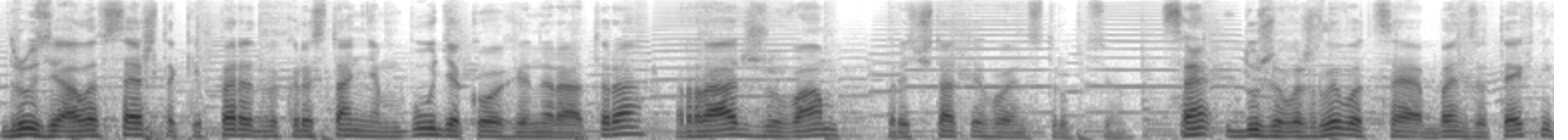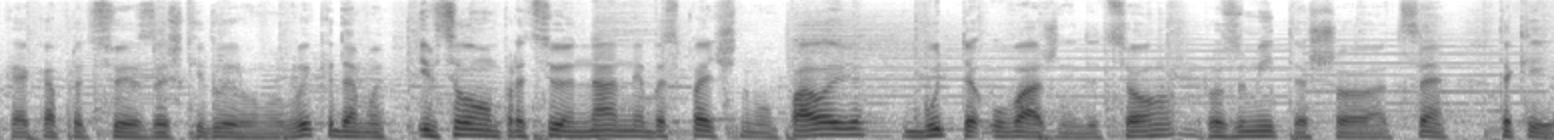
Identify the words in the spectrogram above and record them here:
Друзі, але все ж таки перед використанням будь-якого генератора раджу вам перечитати його інструкцію. Це дуже важливо. Це бензотехніка, яка працює з шкідливими викидами і в цілому працює на небезпечному паливі. Будьте уважні до цього. Розумійте, що це такий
